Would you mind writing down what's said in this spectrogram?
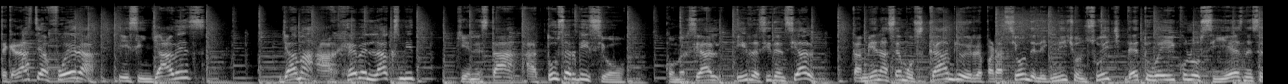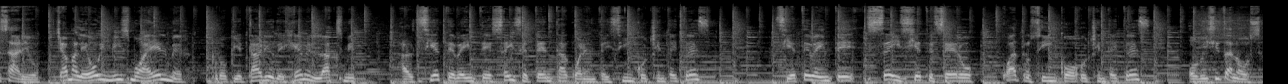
¿Te quedaste afuera y sin llaves? Llama a Heaven Locksmith, quien está a tu servicio, comercial y residencial también hacemos cambio y reparación del ignition switch de tu vehículo si es necesario. Llámale hoy mismo a Elmer, propietario de Heaven Locksmith, al 720-670-4583, 720-670-4583 o visítanos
